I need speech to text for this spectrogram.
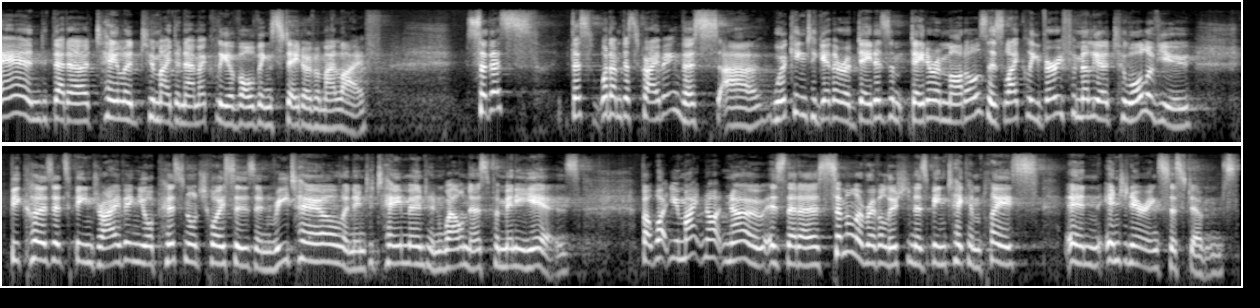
and that are tailored to my dynamically evolving state over my life. So this, this what I'm describing, this uh, working together of data, data and models, is likely very familiar to all of you because it's been driving your personal choices in retail and entertainment and wellness for many years. But what you might not know is that a similar revolution has been taking place in engineering systems.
